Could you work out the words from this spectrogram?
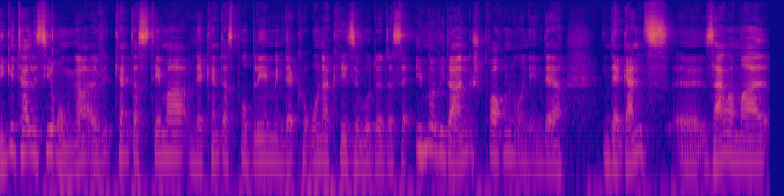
Digitalisierung, ne? ihr kennt das Thema und ihr kennt das Problem. In der Corona-Krise wurde das ja immer wieder angesprochen und in der, in der ganz, äh, sagen wir mal,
